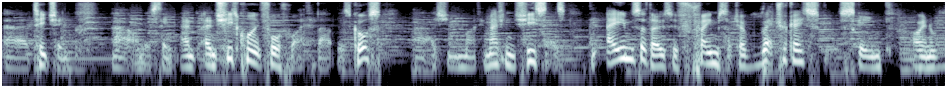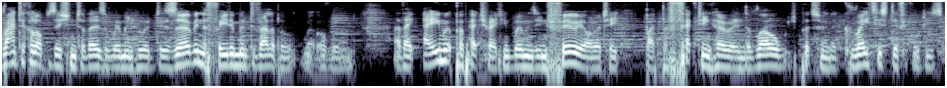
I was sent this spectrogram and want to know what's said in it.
uh, teaching uh, on this thing. And, and she's quite forthright about this course. Uh, as you might imagine, she says the aims of those who frame such a retrograde scheme are in radical opposition to those of women who are deserving the freedom and development of women. Uh, they aim at perpetuating women's inferiority by perfecting her in the role which puts her in the greatest difficulties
